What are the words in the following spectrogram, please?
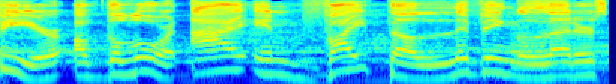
fear of the Lord. I invite the living letters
